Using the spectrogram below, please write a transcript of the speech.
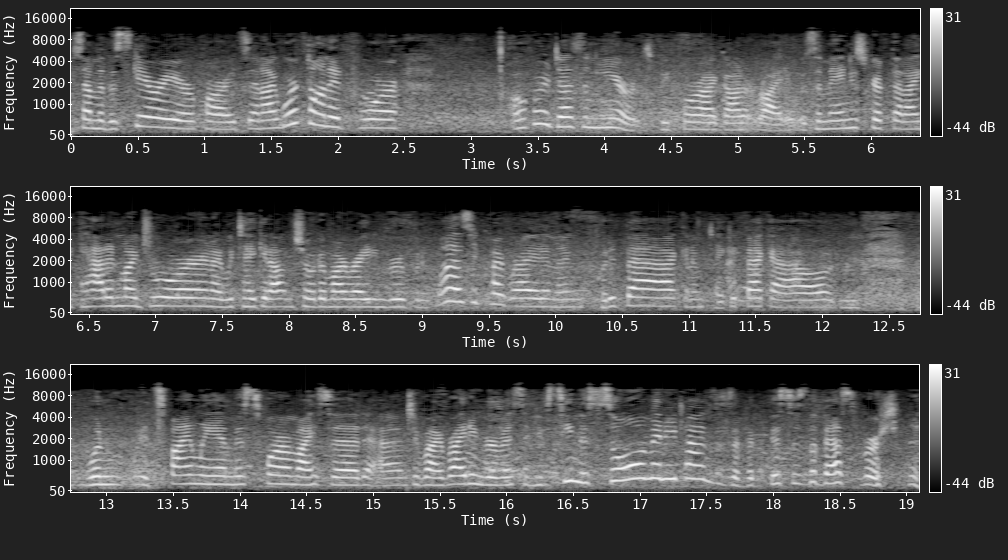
some of the scarier parts. And I worked on it for over a dozen years before I got it right. It was a manuscript that I had in my drawer and I would take it out and show it to my writing group and it wasn't quite right and then I put it back and I would take it back out. And when it's finally in this form, I said uh, to my writing group, I said, you've seen this so many times. I said, but this is the best version.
